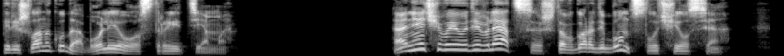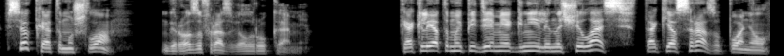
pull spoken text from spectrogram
перешла на куда более острые темы. А нечего и удивляться, что в городе бунт случился. Все к этому шло. Грозов развел руками. Как летом эпидемия гнили началась, так я сразу понял,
